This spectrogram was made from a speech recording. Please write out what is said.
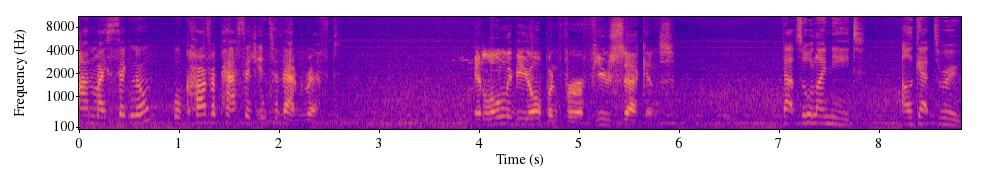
On my signal, we'll carve a passage into that rift. It'll only be open for a few seconds. That's all I need. I'll get through.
